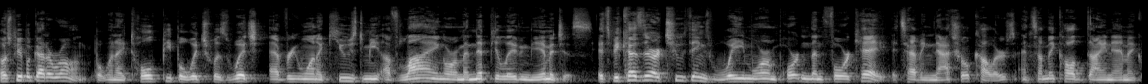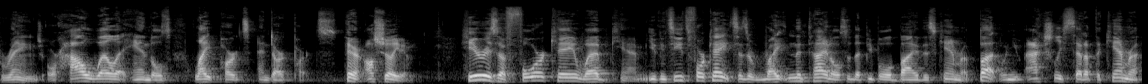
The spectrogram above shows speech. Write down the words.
Most people got it wrong, but when I told people which was which, everyone accused me of lying or manipulating the images. It's because there are two things way more important than 4K. It's having natural colors and something called dynamic range, or how well it handles light parts and dark parts. Here, I'll show you. Here is a 4K webcam. You can see it's 4K. It says it right in the title so that people will buy this camera. But when you actually set up the camera,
